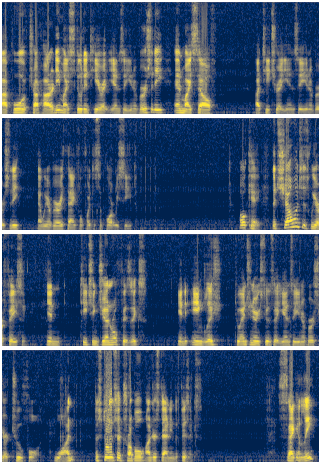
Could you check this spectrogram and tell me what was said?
Apoorv Chathardi, my student here at Yuan Ze University, and myself, a teacher at Yuan Ze University, and we are very thankful for the support received. Okay, the challenges we are facing in teaching general physics in English to engineering students at Yuan Ze University are twofold. One, the students have trouble understanding the physics. Secondly,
